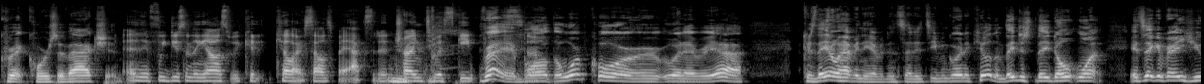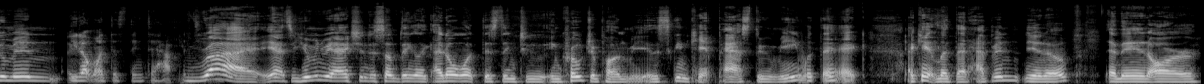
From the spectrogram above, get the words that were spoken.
correct course of action. And if we do something else, we could kill ourselves by accident trying to escape. Mm. Right, So- blow up the warp core or whatever, yeah. Because they don't have any evidence that it's even going to kill them. They just they don't want it's like a very human You don't want this thing to happen. to you. Right. Yeah, it's a human reaction to something like I don't want this thing to encroach upon me. This thing can't pass through me. What the heck? I can't let that happen, you know? And then our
